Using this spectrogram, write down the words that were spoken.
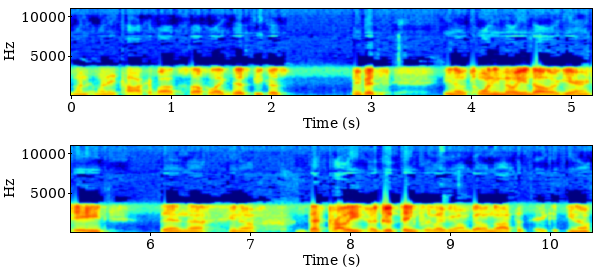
when when they talk about stuff like this because if it's you know twenty million dollar guaranteed, then uh, you know that's probably a good thing for Le'Veon Bell not to take it. You know,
